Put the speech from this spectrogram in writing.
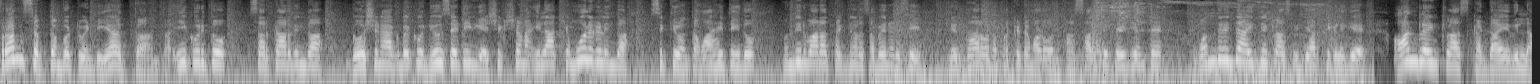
ಫ್ರಮ್ ಸೆಪ್ಟೆಂಬರ್ ಟ್ವೆಂಟಿ ಅಂತ. ಈ ಕುರಿತು ಸರ್ಕಾರದಿಂದ ಘೋಷಣೆ ಆಗಬೇಕು. ನ್ಯೂಸ್ ಏಟೀನ್ಗೆ ಶಿಕ್ಷಣ ಇಲಾಖೆ ಮೂಲಗಳಿಂದ ಸಿಕ್ಕಿರುವಂಥ ಮಾಹಿತಿ ಇದು. ಮುಂದಿನ ವಾರ ತಜ್ಞರ ಸಭೆ ನಡೆಸಿ ನಿರ್ಧಾರವನ್ನು ಪ್ರಕಟ ಮಾಡುವಂಥ ಸಾಧ್ಯತೆ ಇದೆಯಂತೆ. ಒಂದರಿಂದ ಐದನೇ ಕ್ಲಾಸ್ ವಿದ್ಯಾರ್ಥಿಗಳಿಗೆ ಆನ್ಲೈನ್ ಕ್ಲಾಸ್ ಕಡ್ಡಾಯವಿಲ್ಲ.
